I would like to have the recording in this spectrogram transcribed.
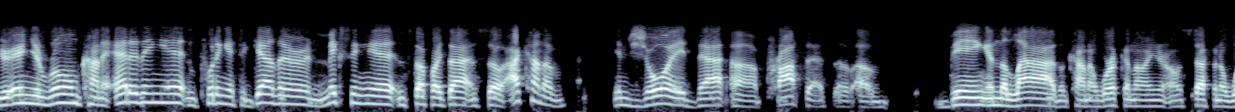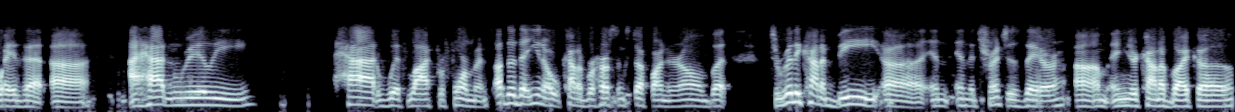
you're in your room kind of editing it and putting it together and mixing it and stuff like that. And so I kind of enjoyed that uh, process of, of being in the lab and kind of working on your own stuff in a way that uh, I hadn't really had with live performance, other than you know kind of rehearsing stuff on your own, but to really kind of be uh, in in the trenches there, um, and you're kind of like uh,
